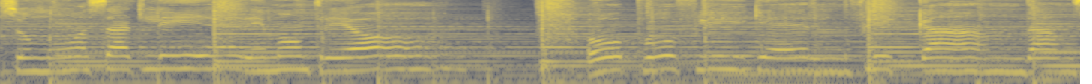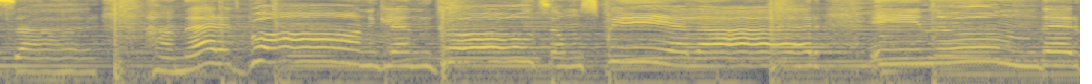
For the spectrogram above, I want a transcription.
Som Mozart ler i Montreal. Och på flygeln flickan dansar. Han är ett barn, Glenn Gould, som spelar in under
